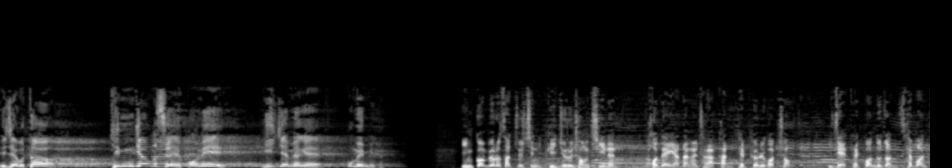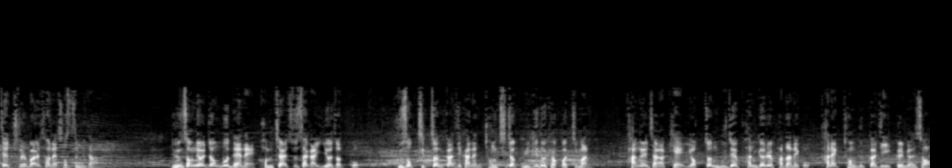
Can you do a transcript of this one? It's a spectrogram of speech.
이제부터 김경수의 꿈이 이재명의 꿈입니다. 인권 변호사 출신 비주류 정치인은 거대 야당을 장악한 대표를 거쳐 이제 대권 도전 세 번째 출발선에 섰습니다. 윤석열 정부 내내 검찰 수사가 이어졌고 구속 직전까지 가는 정치적 위기도 겪었지만 당을 장악해 역전 무죄 판결을 받아내고 탄핵 정국까지 이끌면서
